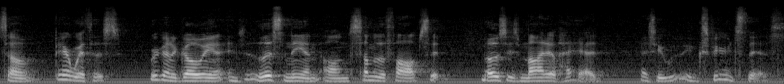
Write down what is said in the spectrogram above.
So bear with us. We're going to go in and listen in on some of the thoughts that Moses might have had as he experienced this.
